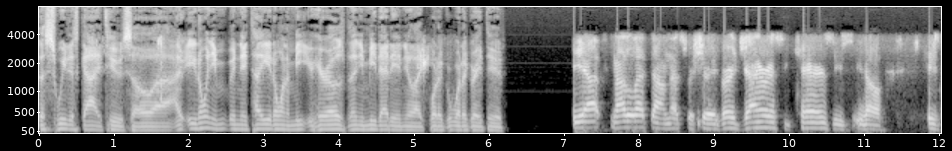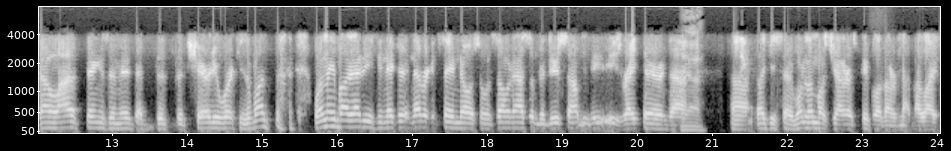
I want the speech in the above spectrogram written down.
the sweetest guy too. So uh, I, you know when you when they tell you you don't want to meet your heroes, but then you meet Eddie, and you're like, what a what a great dude. Yeah, not a letdown, that's for sure. He's very generous. He cares. He's, you know, he's done a lot of things in the, the, the charity work. He's the one. One thing about Eddie is he never, never can say no. So when someone asks him to do something, he, he's right there. And uh, Yeah. uh, like you said, one of the most generous people I've ever met in my life.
